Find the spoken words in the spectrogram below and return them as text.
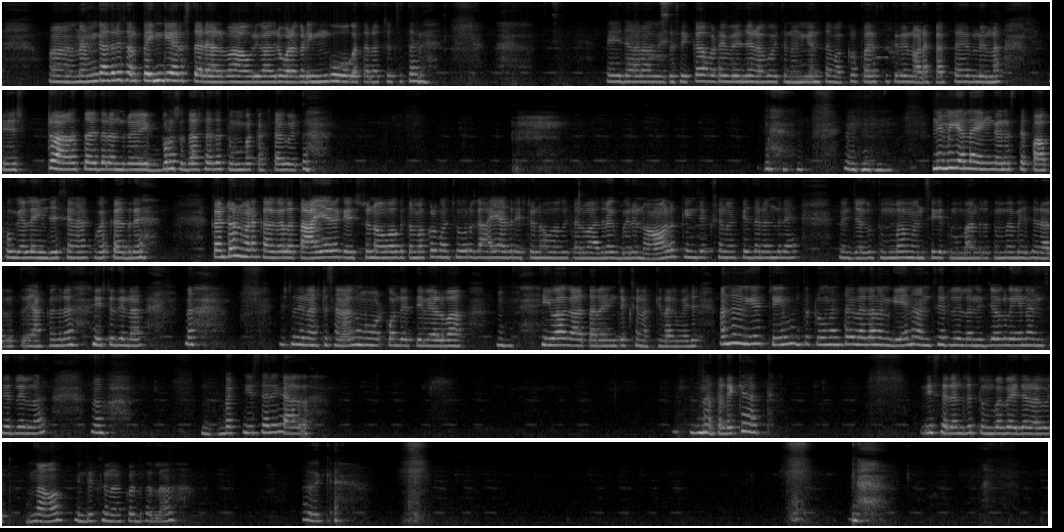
ನಮಗಾದರೆ ಸ್ವಲ್ಪ ಹಿಂಗೆ ಏರಿಸ್ತಾರೆ ಅಲ್ವಾ? ಅವರಿಗಾದರೆ ಒಳಗಡೆ ಹಿಂಗೂ ಹೋಗೋ ಥರ ಚುಚ್ಚುತ್ತಾರೆ ಬೇಜಾರಾಗೋಯ್ತು, ಸಿಕ್ಕಾಪಟ್ಟೆ ಬೇಜಾರಾಗೋಯ್ತು. ನನಗೆ ಅಂತ ಮಕ್ಕಳ ಪರಿಸ್ಥಿತಿನೇ ನೋಡೋಕ್ಕಾಗ್ತಾ ಇರಲಿಲ್ಲ. ಎಷ್ಟು ಆಗ್ತಾ ಇದ್ದಾರೆ ಅಂದರೆ ಇಬ್ಬರು ಸುಧಾರಿಸೋದೇ ತುಂಬ ಕಷ್ಟ ಆಗೋಯ್ತು. ನಿಮಗೆಲ್ಲ ಹೆಂಗೆ ಪಾಪುಗೆಲ್ಲ ಇಂಜೆಕ್ಷನ್ ಹಾಕ್ಬೇಕಾದ್ರೆ. ಕಂಟ್ರೋಲ್ ಮಾಡೋಕ್ಕಾಗಲ್ಲ. ತಾಯಿಯರಿಗೆ ಎಷ್ಟು ನೋವಾಗುತ್ತೆ, ಮಕ್ಳಿಗೆ ಒಂಚೂರು ಗಾಯ ಆದರೆ ಎಷ್ಟು ನೋವಾಗುತ್ತಲ್ವ? ಅದ್ರಾಗ ಬೇರೆ ನಾಲ್ಕು ಇಂಜೆಕ್ಷನ್ ಹಾಕಿದ್ದಾರೆ ಅಂದರೆ ನಿಜವಾಗ್ಲೂ ತುಂಬ ಮನಸ್ಸಿಗೆ ತುಂಬ ಅಂದರೆ ತುಂಬ ಬೇಜಾರಾಗುತ್ತೆ. ಯಾಕಂದರೆ ಇಷ್ಟು ದಿನ ಇಷ್ಟು ದಿನ ಅಷ್ಟು ಚೆನ್ನಾಗಿ ನೋಡ್ಕೊಂಡಿರ್ತೀವಿ ಅಲ್ವಾ? ಇವಾಗ ಆ ಥರ ಇಂಜೆಕ್ಷನ್ ಹಾಕಿದಾಗ ಬೇಜಾರು. ಅಂದರೆ ನನಗೆ ತ್ರೀ ಮಂತ್ ಟೂ ಮಂತಾಗಲೆಲ್ಲ ನನಗೇನು ಅನಿಸಿರ್ಲಿಲ್ಲ, ನಿಜವಾಗ್ಲೂ ಏನು ಅನಿಸಿರ್ಲಿಲ್ಲ. ಬಟ್ ಈ ಸರಿ ಮಾತಾಡೋಕ್ಕೆ ಆಗ್ತದೆ ಈ ಸರಿ ಅಂದರೆ ತುಂಬ ಬೇಜಾರಾಗುತ್ತೆ ನಾವು ಇಂಜೆಕ್ಷನ್ ಹಾಕೋದ್ರಲ್ಲ, ಅದಕ್ಕೆ.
